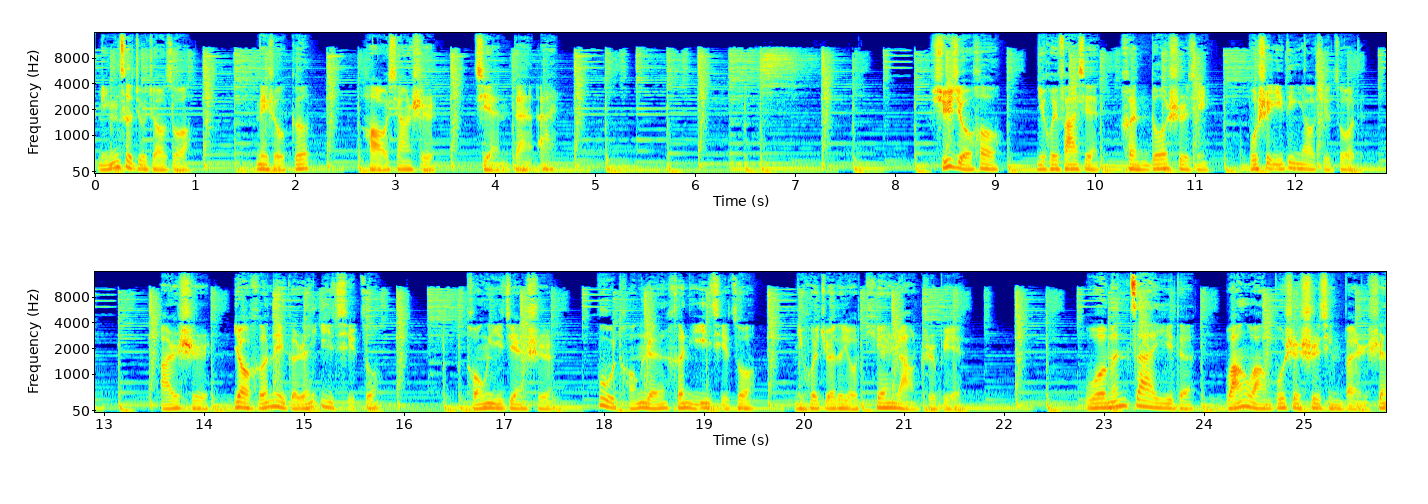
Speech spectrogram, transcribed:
名字就叫做那首歌，好像是《简单爱》。许久后，你会发现很多事情不是一定要去做的，而是要和那个人一起做。同一件事。不同人和你一起做，你会觉得有天壤之别。我们在意的往往不是事情本身，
